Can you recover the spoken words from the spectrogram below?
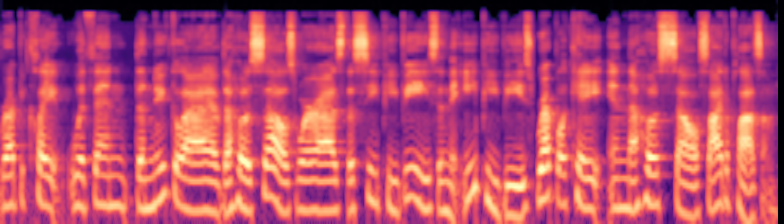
replicate within the nuclei of the host cells, whereas the CPVs and the EPVs replicate in the host cell cytoplasm.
